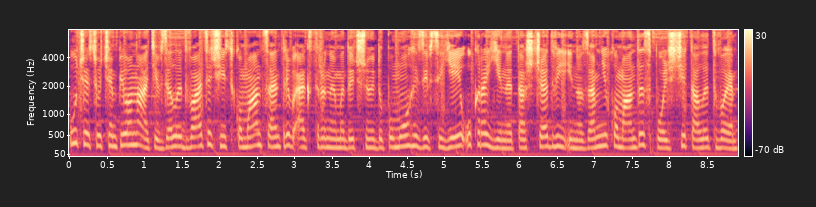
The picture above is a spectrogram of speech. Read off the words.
Участь у чемпіонаті взяли 26 команд центрів екстреної медичної допомоги зі всієї України та ще дві іноземні команди з Польщі та Литви.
